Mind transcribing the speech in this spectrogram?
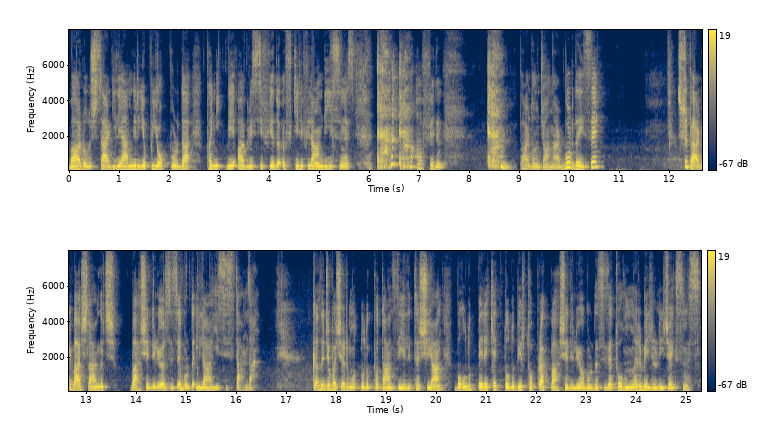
varoluş sergileyen bir yapı yok burada. Panikli, agresif ya da öfkeli falan değilsiniz. Affedin. Pardon canlar. Burada ise süper bir başlangıç bahşediliyor size burada ilahi sistemden. Kalıcı başarı, mutluluk potansiyeli taşıyan, bolluk, bereket dolu bir toprak bahşediliyor burada size. Tohumları belirleyeceksiniz.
